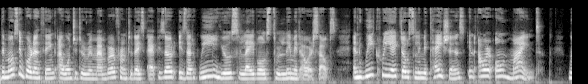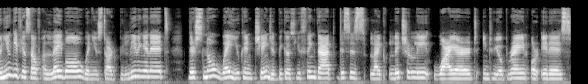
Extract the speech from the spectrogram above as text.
The most important thing I want you to remember from today's episode is that we use labels to limit ourselves, and we create those limitations in our own mind. When you give yourself a label, when you start believing in it, there's no way you can change it because you think that this is like literally wired into your brain or it is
